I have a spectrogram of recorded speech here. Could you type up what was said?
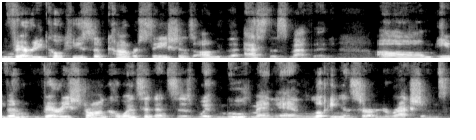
very cohesive conversations under the Estes method um, even very strong coincidences with movement and looking in certain directions.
